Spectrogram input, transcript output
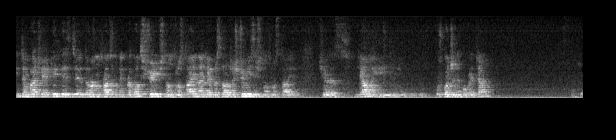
І тим паче кількість дорожньо-транспортних пригод щорічно зростає, навіть я би сказала, вже щомісячно зростає через ями і пошкоджене покриття. Це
